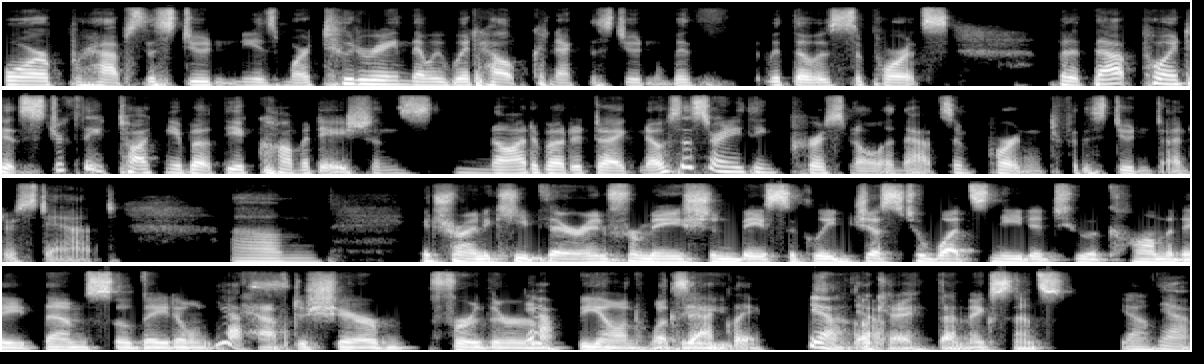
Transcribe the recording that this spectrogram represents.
or perhaps the student needs more tutoring, then we would help connect the student with, with those supports. But at that point, it's strictly talking about the accommodations, not about a diagnosis or anything personal. And that's important for the student to understand. Um, You're trying to keep their information basically just to what's needed to accommodate them so they don't yes. have to share further yeah, beyond what exactly. They yeah, yeah, okay. That makes sense. Yeah. Yeah.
